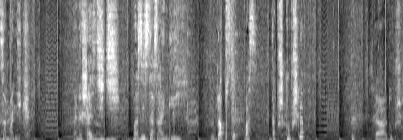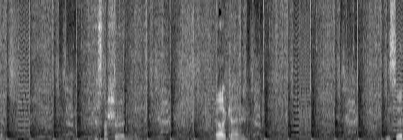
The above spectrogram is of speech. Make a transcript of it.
Sag mal, Nick. Deine scheiß GG. Was ist das eigentlich? Dubstep. Was? Dubstep? Dubstep? Ja, Dubstep. Das war schön, ey. Ja, geil. Siehste.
